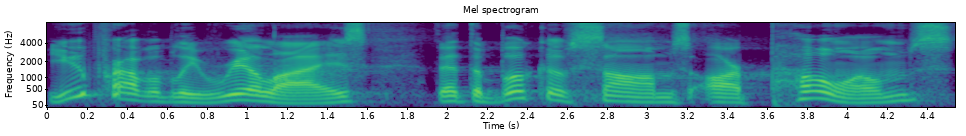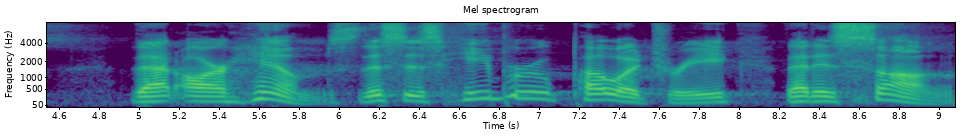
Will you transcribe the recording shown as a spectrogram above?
You probably realize that the book of Psalms are poems that are hymns. This is Hebrew poetry that is sung.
